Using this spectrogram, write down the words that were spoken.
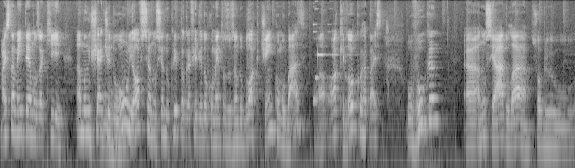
Mas também temos aqui a manchete do OnlyOffice anunciando criptografia de documentos usando blockchain como base. Ó, ó que louco, rapaz. O Vulkan, ah, anunciado lá sobre o-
